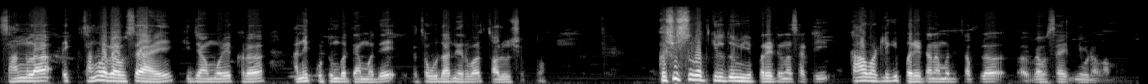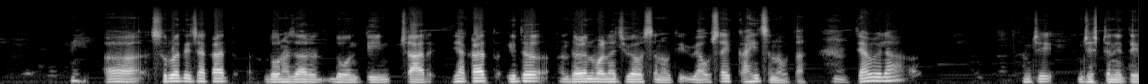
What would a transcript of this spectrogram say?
चांगला एक चांगला व्यवसाय आहे की ज्यामुळे खरं अनेक कुटुंब त्यामध्ये त्याचा उदरनिर्वाह चालू शकतो. कशी सुरुवात केली तुम्ही हे पर्यटनासाठी? का वाटले की पर्यटनामध्येच आपलं व्यवसाय निवडावा? सुरुवातीच्या काळात दोन हजार दोन तीन चार या काळात इथं दळणवळणाची व्यवस्था नव्हती व्यवसाय काहीच नव्हता. त्यावेळेला आमचे ज्येष्ठ नेते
